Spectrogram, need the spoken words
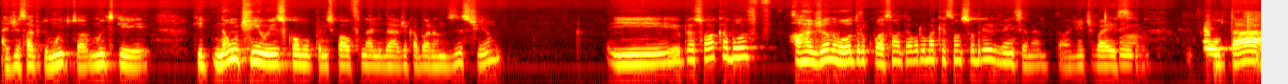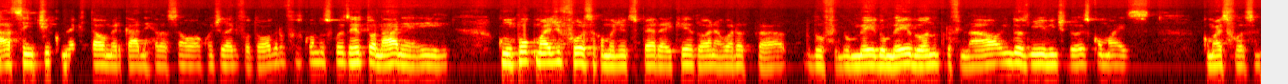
a gente sabe que muitos, muitos que, que não tinham isso como principal finalidade acabaram desistindo, e o pessoal acabou arranjando uma outra ocupação até por uma questão de sobrevivência, né? Então a gente vai, voltar a sentir como é que está o mercado em relação à quantidade de fotógrafos quando as coisas retornarem aí com um pouco mais de força, como a gente espera aí que retorne agora pra, do, do meio do meio do ano para o final, em 2022 com mais com mais força.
